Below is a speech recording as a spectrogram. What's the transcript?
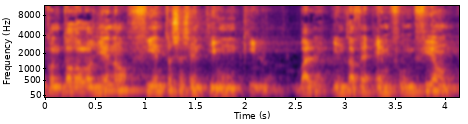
con todos los llenos 161 kilos, ¿vale? Y entonces, en función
